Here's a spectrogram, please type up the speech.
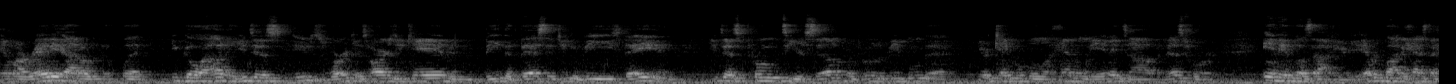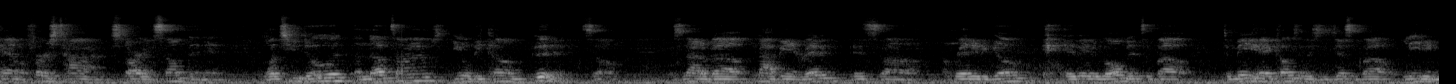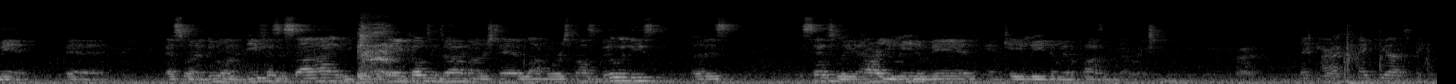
Am I ready? I don't know. But you go out and you just you just work as hard as you can and be the best that you can be each day, and you just prove to yourself and prove to people that you're capable of handling any job, and that's for any of us out here. Everybody has to have a first time starting something, and once you do it enough times, you'll become good at it. So it's not about not being ready. It's uh, I'm ready to go at any moment. It's about to me, head coaching is just about leading men, and that's what I do on the defensive side. You get the head coaching job, I understand a lot more responsibilities, but it's essentially how are you leading men and can you lead them in a positive direction? All right. Thank you. All right. Thank you guys.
